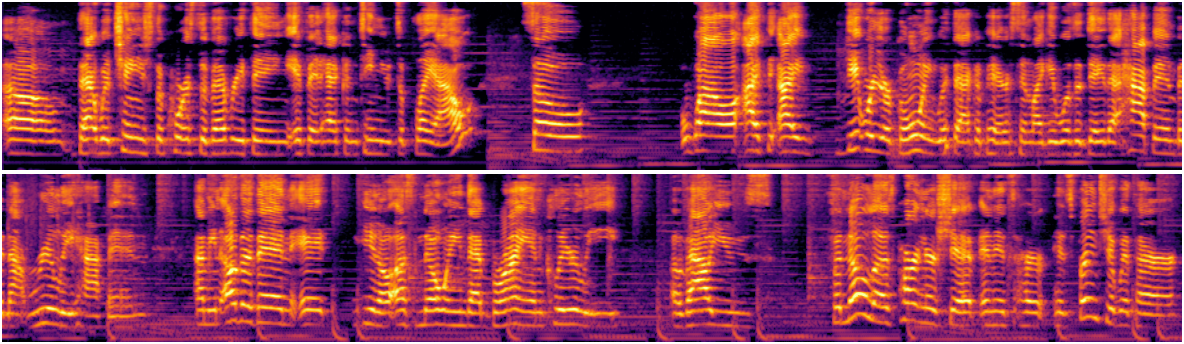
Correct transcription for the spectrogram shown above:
um, that would change the course of everything if it had continued to play out. So while I th- I get where you're going with that comparison, like it was a day that happened but not really happened. I mean, other than it, you know, us knowing that Brian clearly values Finola's partnership and his her his friendship with her.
